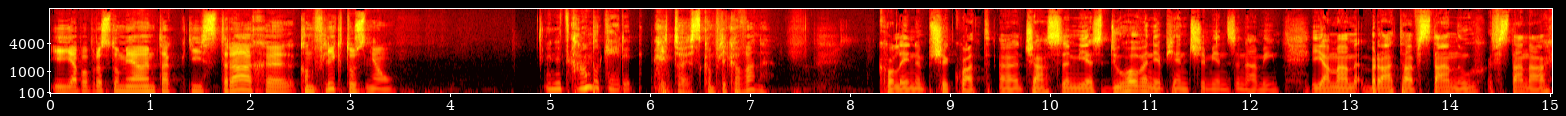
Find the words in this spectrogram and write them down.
I ja po prostu miałem taki strach e, konfliktu z nią. And it's complicated. I to jest skomplikowane. Kolejny przykład. E, Czasem jest duchowe napięcie między nami. Ja mam brata w, Stanach, w Stanach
